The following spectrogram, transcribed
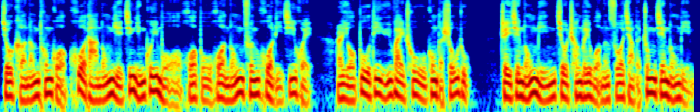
就可能通过扩大农业经营规模或捕获农村获利机会，而有不低于外出务工的收入。这些农民就成为我们所讲的中间农民。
